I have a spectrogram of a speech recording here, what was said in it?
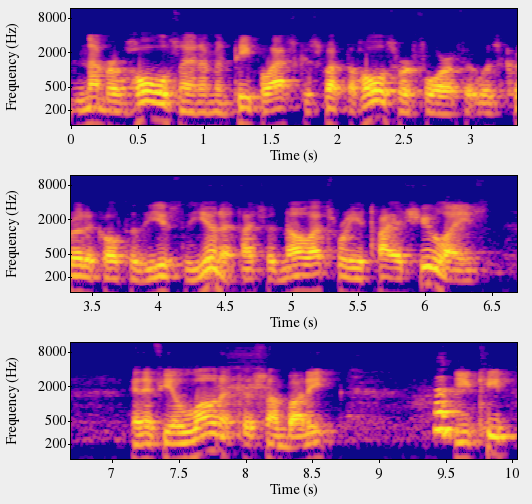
a number of holes in them and people asked us what the holes were for, if it was critical to the use of the unit. I said, no, that's where you tie a shoelace. And if you loan it to somebody, you keep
